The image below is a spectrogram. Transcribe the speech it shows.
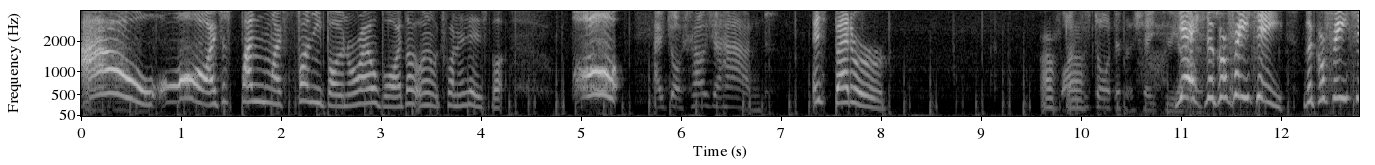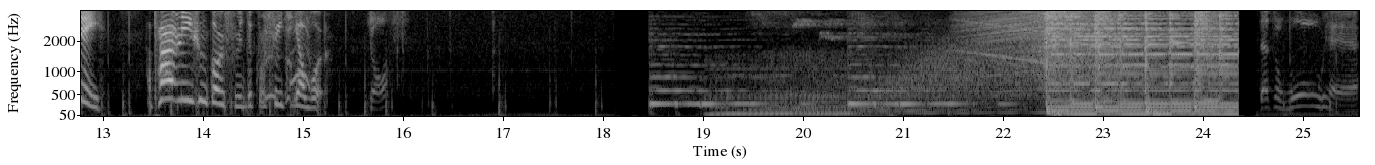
Ow! Oh, I just banged my funny bone or elbow. I don't know which one it is, but oh, Hey Josh, how's your hand? it's better. Why is After. door different shape to the Yes, the graffiti. The graffiti. Apparently, you can go through the graffiti. I There's a wall here.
